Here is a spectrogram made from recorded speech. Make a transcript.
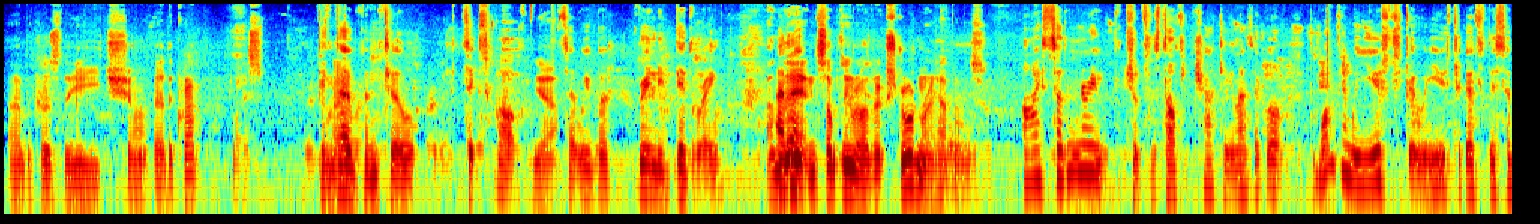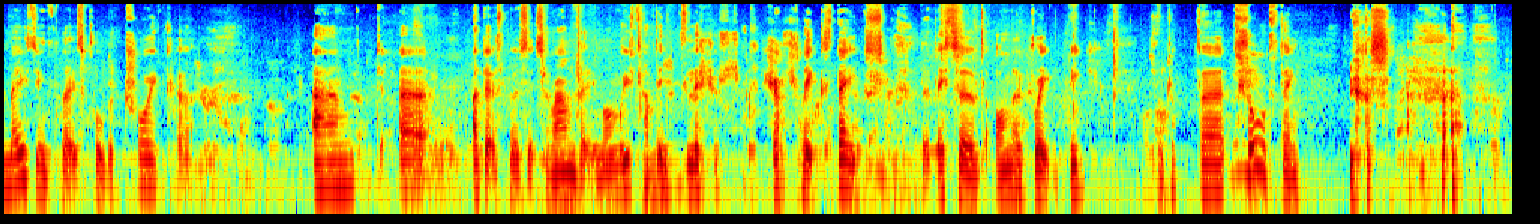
Uh, because the ch- uh, the crab place Didn't No. open till six o'clock, Yeah. so we were really dithering. And And then something rather extraordinary happened. I suddenly sort of started chatting, and I said, "Well, the one thing we used to do, we used to go to this amazing place called the Troika, and uh, I don't suppose it's around anymore. We used to have these delicious shashlik steaks that they served on a great big sort of uh, sword thing, Yes.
